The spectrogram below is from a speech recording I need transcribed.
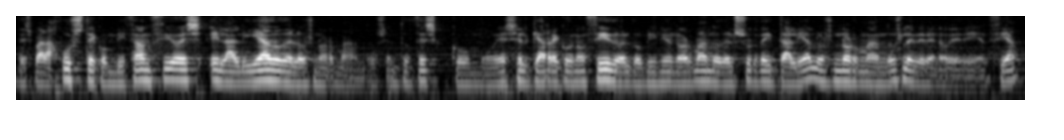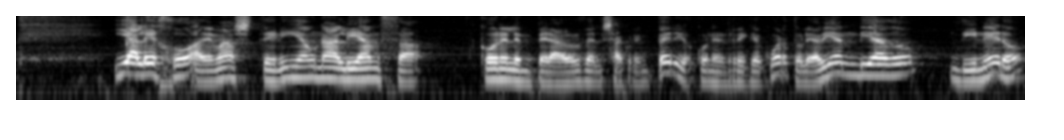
desbarajuste con Bizancio, es el aliado de los normandos. Entonces, como es el que ha reconocido el dominio normando del sur de Italia, los normandos le deben obediencia. Y Alejo, además, tenía una alianza con el emperador del Sacro Imperio, con Enrique IV. Le había enviado dinero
